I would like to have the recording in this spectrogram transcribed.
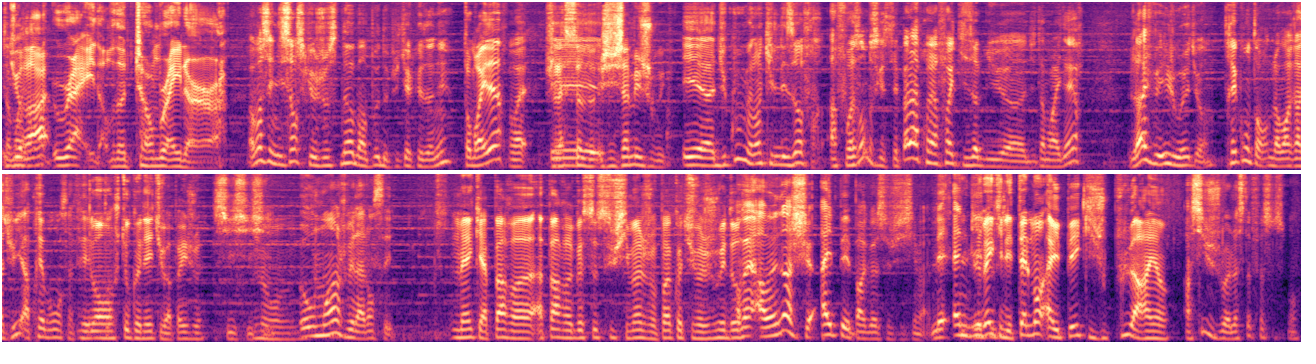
Tomb du Raider. Ra- Raid of the Tomb Raider. Bah, moi, c'est une licence que je snob un peu depuis quelques années. Tomb Raider Ouais. J'ai la seule- j'ai jamais joué. Et euh, du coup, maintenant qu'ils les offrent à foison, parce que c'était pas la première fois qu'ils offrent du, euh, du Tomb Raider, Là, je vais y jouer, tu vois. Très content de l'avoir gratuit. Après, bon, ça fait. Non, je te connais, tu vas pas y jouer. Si, si, si. Non. Au moins, je vais la lancer. Mec, à part, euh, à part Ghost of Tsushima, je vois pas à quoi tu vas jouer d'autre. même en même temps, je suis hypé par Ghost of Tsushima. Mais NBA. Le mec, il est tellement hypé qu'il joue plus à rien. Ah, si, je joue à Last of Us en ce moment.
